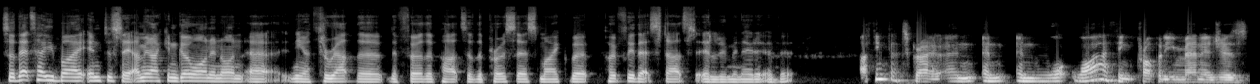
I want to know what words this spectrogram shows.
so that's how you buy interstate. I mean, I can go on and on, uh, you know, throughout the the further parts of the process, Mike. But hopefully that starts to illuminate it a bit. I think that's great, and and and wh- why I think property managers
